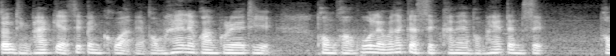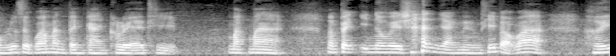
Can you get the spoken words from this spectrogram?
จนถึงแพ็กเกจที่เป็นขวดเนี่ยผมให้เลยความครีเอทีฟผมขอพูดเลยว่าถ้าเกิด 10 คะแนนผมให้เต็ม 10 ผมรู้สึกว่ามันเป็นการครีเอทีฟ มาก ๆ มันเป็นอินโนเวชันอย่างหนึ่งที่แบบว่า เฮ้ย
